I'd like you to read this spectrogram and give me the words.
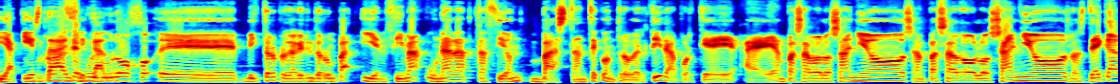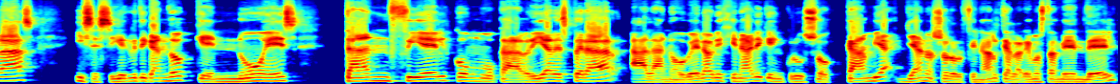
Y aquí está un implicado... muy duro, eh, Víctor, perdona que te interrumpa, y encima una adaptación bastante controvertida, porque eh, han pasado los años, han pasado los años, las décadas, y se sigue criticando que no es tan fiel como cabría de esperar a la novela original y que incluso cambia ya no solo el final, que hablaremos también de él,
